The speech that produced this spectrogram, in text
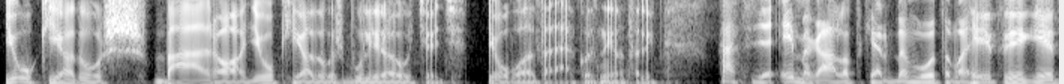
jó kiadós bálra, egy jó kiadós bulira, úgyhogy jó volt találkozni ott velük. Hát ugye, én meg állatkertben voltam a hétvégén,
